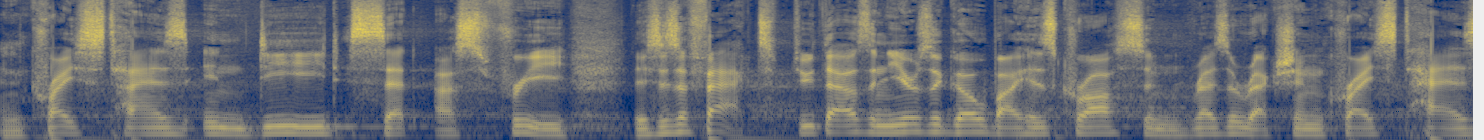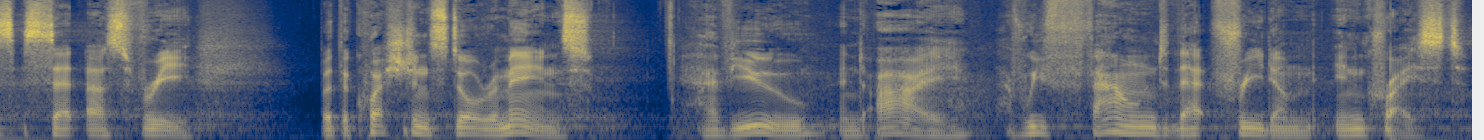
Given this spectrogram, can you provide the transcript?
And Christ has indeed set us free. This is a fact. 2,000 years ago, by his cross and resurrection, Christ has set us free. But the question still remains have you and I, have we found that freedom in Christ?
